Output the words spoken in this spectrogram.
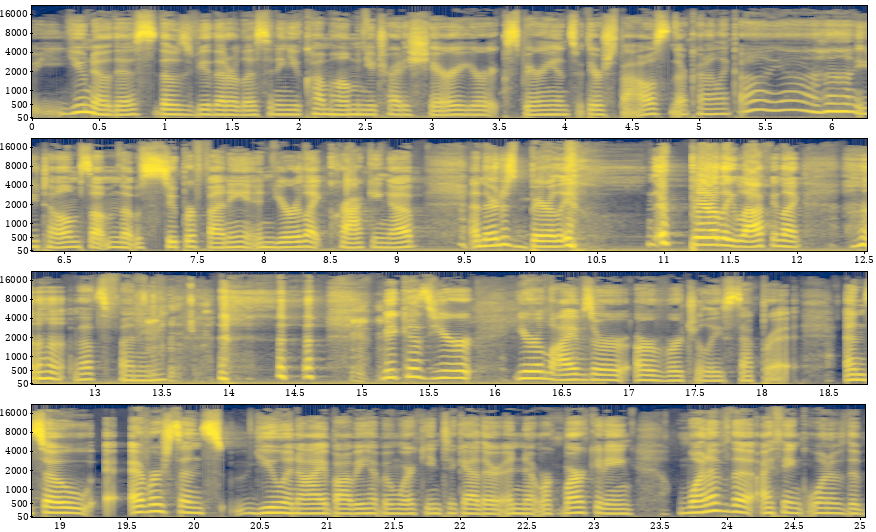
you know this those of you that are listening you come home and you try to share your experience with your spouse and they're kind of like oh yeah you tell them something that was super funny and you're like cracking up and they're just barely they're barely laughing like That's funny. because your your lives are are virtually separate. And so ever since you and I Bobby have been working together in network marketing, one of the I think one of the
